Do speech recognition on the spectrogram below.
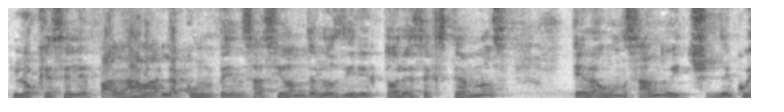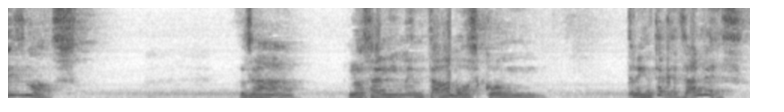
lo que se le pagaba, la compensación de los directores externos era un sándwich de Quiznos. O sea, los alimentábamos con 30 quetzales.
